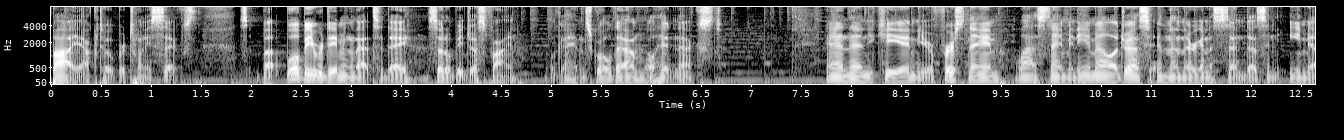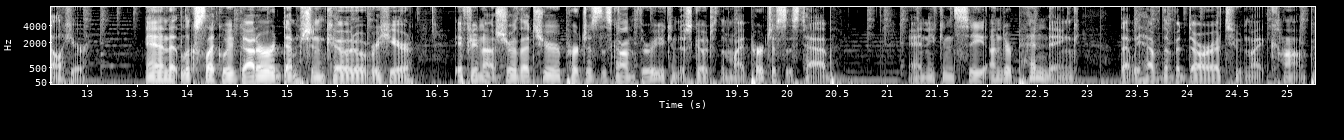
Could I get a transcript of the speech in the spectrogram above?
by October 26th. So, but we'll be redeeming that today, so it'll be just fine. We'll go ahead and scroll down, we'll hit next. And then you key in your first name, last name, and email address, and then they're going to send us an email here. And it looks like we've got a redemption code over here. If you're not sure that your purchase has gone through, you can just go to the My Purchases tab, and you can see under pending that we have the Vdara 2-night comp.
